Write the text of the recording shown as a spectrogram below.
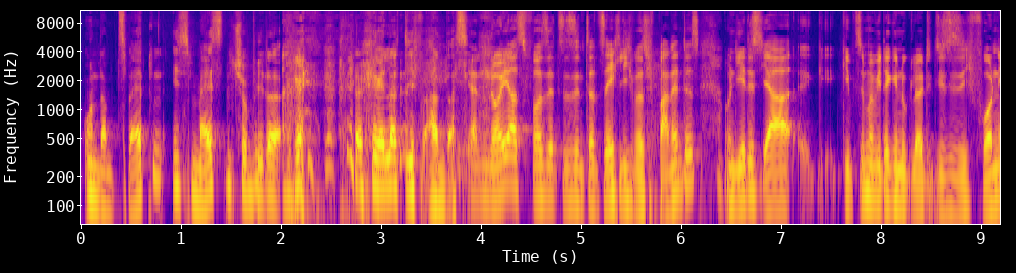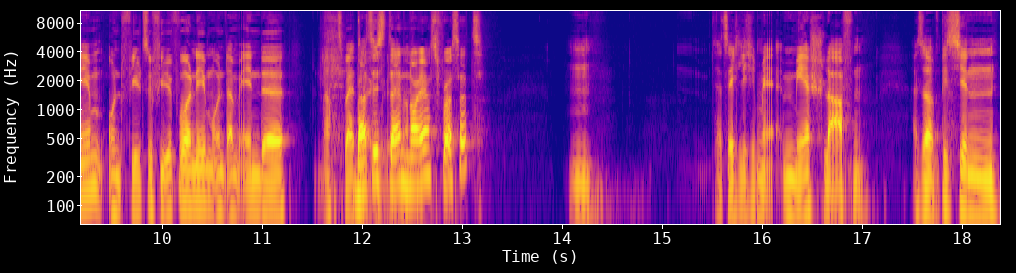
Und am zweiten ist meistens schon wieder re relativ anders. Ja, Neujahrsvorsätze sind tatsächlich was Spannendes und jedes Jahr äh, gibt's immer wieder genug Leute, die sie sich vornehmen und viel zu viel vornehmen und am Ende nach zwei Was Tagen ist wieder dein. Neujahrsvorsatz? Tatsächlich mehr, mehr schlafen. Also ein bisschen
